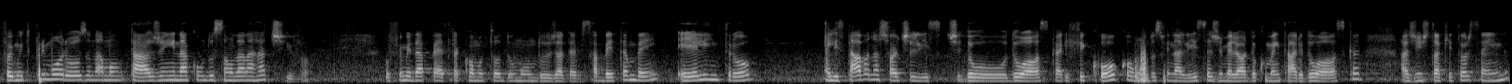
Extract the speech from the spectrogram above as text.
foi muito primoroso na montagem e na condução da narrativa. O filme da Petra, como todo mundo já deve saber também, ele entrou ele estava na shortlist do, do Oscar e ficou como um dos finalistas de melhor documentário do Oscar. A gente está aqui torcendo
